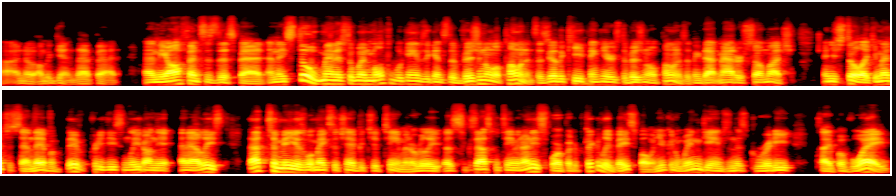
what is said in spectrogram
Uh, I know I'm again that bad. And the offense is this bad. And they still managed to win multiple games against divisional opponents. That's the other key thing here is divisional opponents. I think that matters so much. And you still, like you mentioned, Sam, they have a they have a pretty decent lead on the NL East. That to me is what makes a championship team and a really a successful team in any sport, but particularly baseball, when you can win games in this gritty type of way.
